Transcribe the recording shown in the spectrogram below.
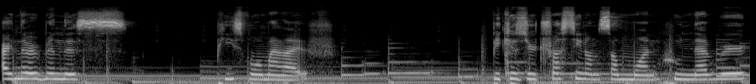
I've never been this peaceful in my life. Because you're trusting on someone who never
